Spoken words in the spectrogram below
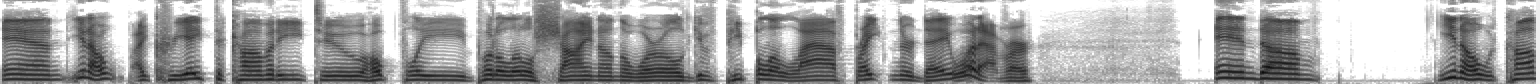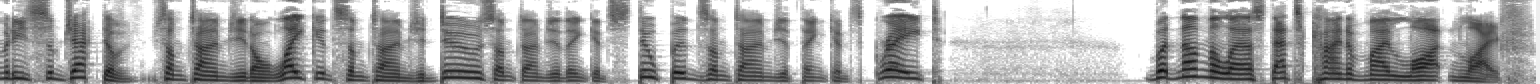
and you know, I create the comedy to hopefully put a little shine on the world, give people a laugh, brighten their day, whatever. And um you know, comedy's subjective. Sometimes you don't like it, sometimes you do, sometimes you think it's stupid, sometimes you think it's great. But nonetheless, that's kind of my lot in life.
